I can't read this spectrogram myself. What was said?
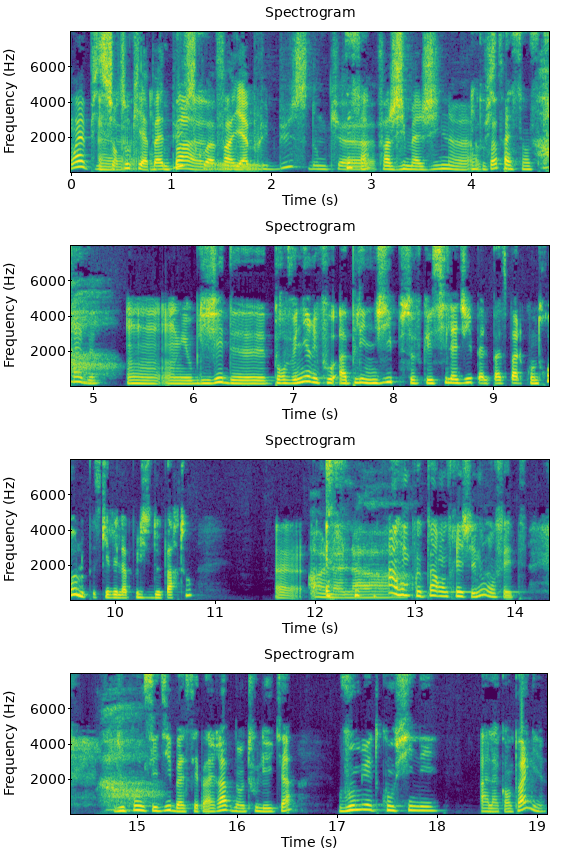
Ouais, puis surtout qu'il n'y a pas de bus, quoi. Enfin, il n'y a euh, plus de bus, donc. Euh, enfin, j'imagine. Euh, on peut pas passer en scred. on, est obligé de. Pour venir, il faut appeler une jeep. Sauf que si la jeep, elle passe pas le contrôle, parce qu'il y avait la police de partout. oh là là. on peut pas rentrer chez nous, en fait. Du coup, on s'est dit, bah, c'est pas grave, dans tous les cas, vaut mieux être confiné à la campagne.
